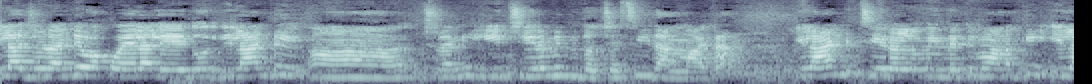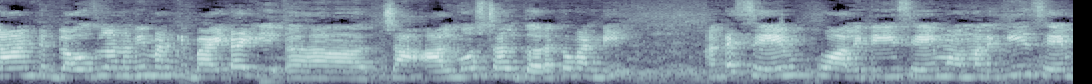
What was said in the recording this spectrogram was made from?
ఇలా చూడండి ఒకవేళ లేదు ఇలాంటి చూడండి ఈ చీర మీద వచ్చేసి ఇది అనమాట ఇలాంటి చీరల మీదకి మనకి ఇలాంటి బ్లౌజులు అనేవి మనకి బయట ఆల్మోస్ట్ ఆల్ దొరకవండి. అంటే సేమ్ క్వాలిటీ సేమ్ మనకి సేమ్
